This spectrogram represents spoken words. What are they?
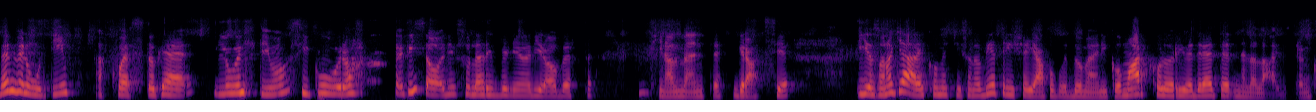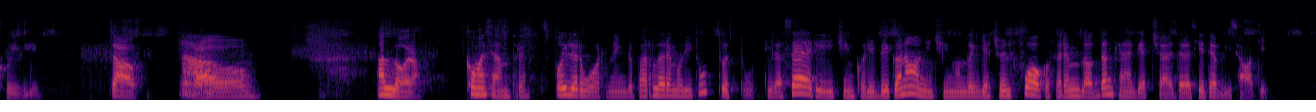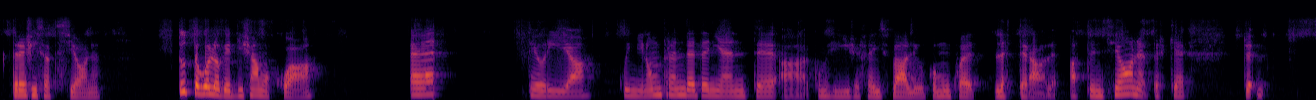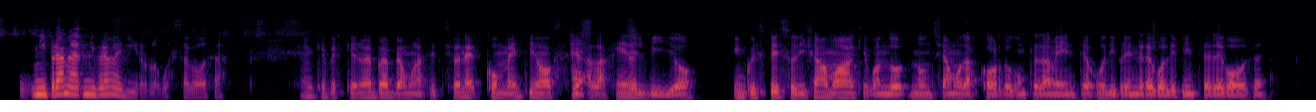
Benvenuti a questo che è l'ultimo sicuro episodio sulla ribellione di Robert. Finalmente, grazie. Io sono Chiara e come ci sono Beatrice, Jacopo e Domenico. Marco lo rivedrete nella live, tranquilli. Ciao. Ciao. Allora, come sempre, spoiler warning, parleremo di tutto e tutti, la serie, i cinque libri canonici, il mondo del ghiaccio e del fuoco, Fire and Blood, Uncanny, eccetera, siete avvisati. Precisazione. Tutto quello che diciamo qua è teoria, quindi non prendete niente a, come si dice, face value, comunque letterale. Attenzione perché cioè, mi, preme, mi preme dirlo questa cosa. Anche perché noi poi abbiamo una sezione commenti nostri eh, alla fine del video in cui spesso diciamo anche quando non siamo d'accordo completamente o di prendere con le pinze delle cose.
